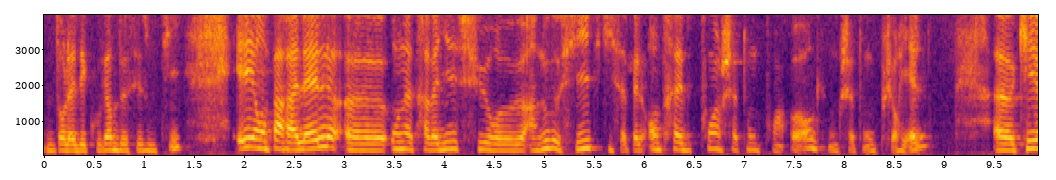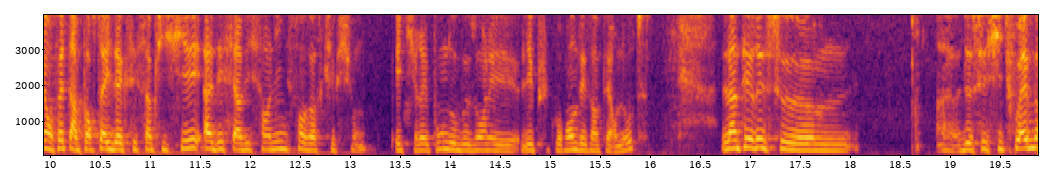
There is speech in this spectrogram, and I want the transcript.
dans la découverte de ces outils. Et en parallèle, on a travaillé sur un nouveau site qui s'appelle entraide.chaton.org, donc chaton pluriel, qui est en fait un portail d'accès simplifié à des services en ligne sans inscription et qui répondent aux besoins les plus courants des internautes. L'intérêt euh, de ce site web,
